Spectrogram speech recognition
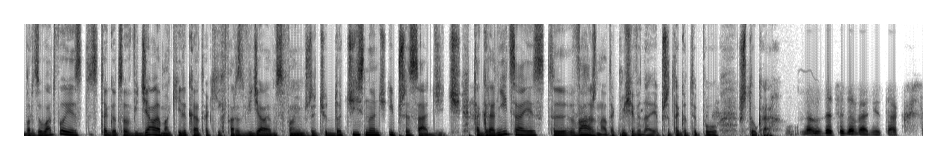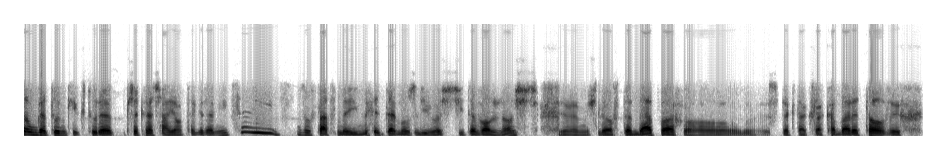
Bardzo łatwo jest z tego, co widziałem, a kilka takich fars widziałem w swoim życiu, docisnąć i przesadzić. Ta granica jest y, ważna, tak mi się wydaje, przy tego typu sztukach. No zdecydowanie tak. Są gatunki, które przekraczają te granice i zostawmy im tę możliwość i tę wolność. Myślę o stand-upach, o spektaklach kabaretowych.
